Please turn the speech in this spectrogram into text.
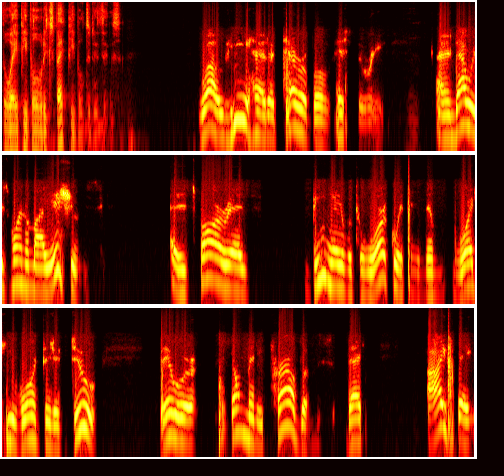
the way people would expect people to do things. Well, he had a terrible history, and that was one of my issues. As far as being able to work with him and what he wanted to do, there were so many problems that I faced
